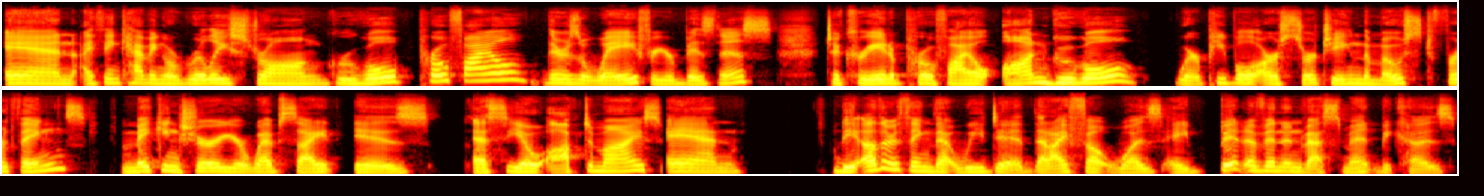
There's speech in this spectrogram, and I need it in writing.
And I think having a really strong Google profile, there's a way for your business to create a profile on Google where people are searching the most for things, making sure your website is SEO optimized. And the other thing that we did that I felt was a bit of an investment because,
